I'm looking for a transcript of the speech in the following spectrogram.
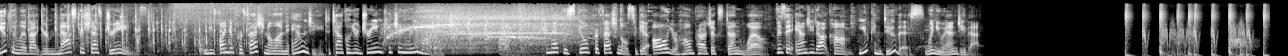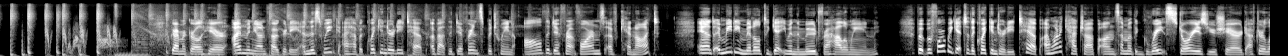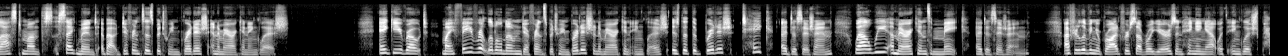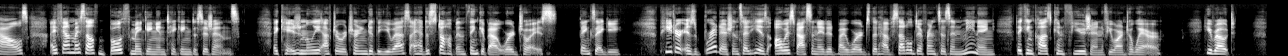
You can live out your MasterChef dream. when you find a professional on Angie to tackle your dream kitchen remodel. Connect with skilled professionals to get all your home projects done well. Visit Angie.com. You can do this when you Angie that. Grammar Girl here. I'm Mignon Fogarty, and this week I have a quick and dirty tip about the difference between all the different forms of cannot and a meaty middle to get you in the mood for Halloween. But before we get to the quick and dirty tip, I want to catch up on some of the great stories you shared after last month's segment about differences between British and American English. Aggie wrote, My favorite little known difference between British and American English is that the British take a decision, while we Americans make a decision. After living abroad for several years and hanging out with English pals, I found myself both making and taking decisions. Occasionally, after returning to the US, I had to stop and think about word choice. Thanks, Aggie. Peter is British and said he is always fascinated by words that have subtle differences in meaning that can cause confusion if you aren't aware. He wrote,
